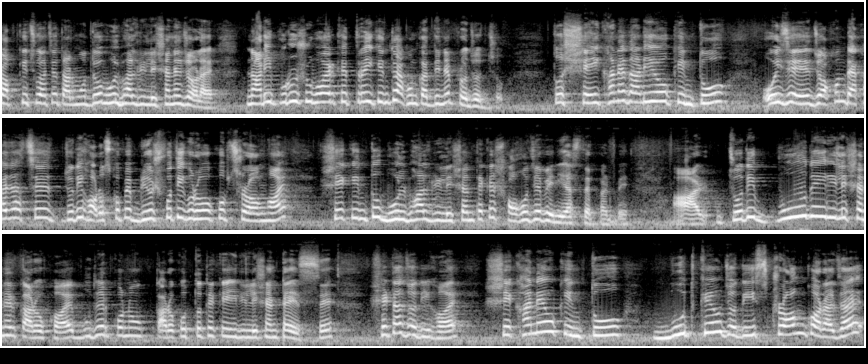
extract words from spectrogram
সব কিছু আছে, তার মধ্যেও ভুলভাল রিলেশনে জড়ায়। নারী পুরুষ উভয়ের ক্ষেত্রেই কিন্তু এখনকার দিনে প্রযোজ্য। তো সেইখানে দাঁড়িয়েও কিন্তু ওই যে যখন দেখা যাচ্ছে যদি হরস্কোপে বৃহস্পতি গ্রহ খুব স্ট্রং হয়, সে কিন্তু ভুলভাল রিলেশন থেকে সহজে বেরিয়ে আসতে পারবে। আর যদি বুধ এই রিলেশনের কারক হয়, বুধের কোনো কারকত্ব থেকে এই রিলেশনটা এসছে, সেটা যদি হয়, সেখানেও কিন্তু বুধকেও যদি স্ট্রং করা যায়,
